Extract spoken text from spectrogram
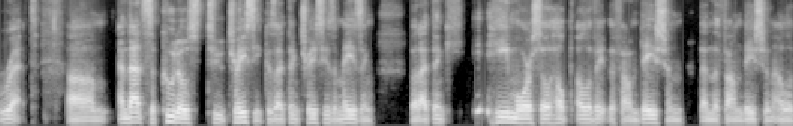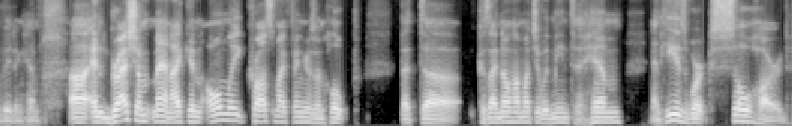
Rhett. Um, and that's a kudos to Tracy because I think Tracy is amazing, but I think he more so helped elevate the foundation than the foundation elevating him. Uh, and Gresham, man, I can only cross my fingers and hope that because uh, I know how much it would mean to him, and he has worked so hard.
